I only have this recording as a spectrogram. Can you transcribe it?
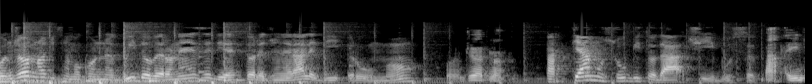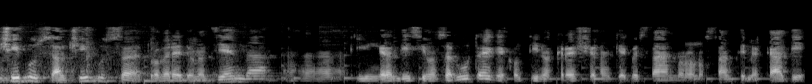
Buongiorno, oggi siamo con Guido Veronese, direttore generale di Rummo. Buongiorno. Partiamo subito da Cibus. Ah, Cibus, al Cibus troverete un'azienda eh, in grandissima salute che continua a crescere anche quest'anno nonostante i mercati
